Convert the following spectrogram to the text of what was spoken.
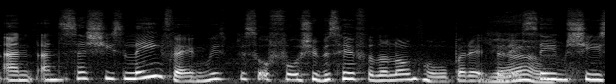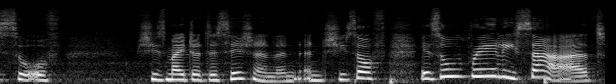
and and says she's leaving. We, we, sort of thought she was here for the long haul, but it yeah. but it seems she's sort of she's made a decision and, and she's off. It's all really sad.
